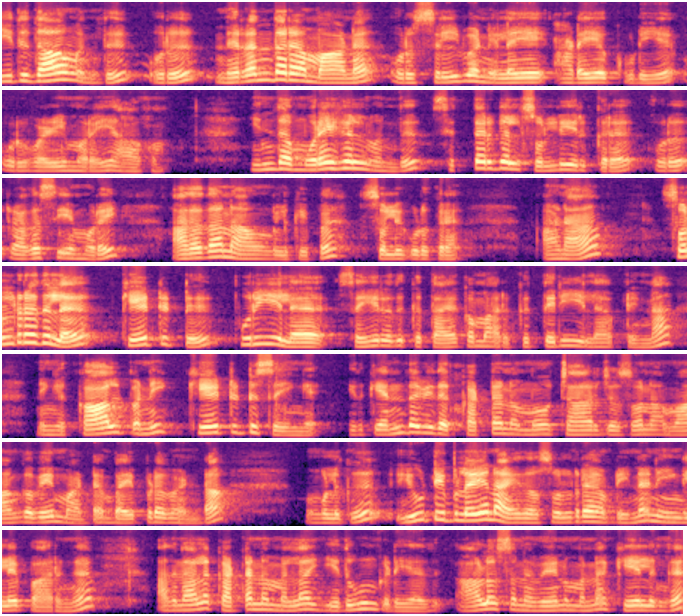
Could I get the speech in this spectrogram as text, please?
இதுதான் வந்து ஒரு நிரந்தரமான ஒரு செல்வ நிலையை அடையக்கூடிய ஒரு வழிமுறை ஆகும். இந்த முறைகள் வந்து சித்தர்கள் சொல்லியிருக்கிற ஒரு ரகசிய முறை. அதை தான் நான் உங்களுக்கு இப்போ சொல்லி கொடுக்குறேன். ஆனால் சொல்கிறதுல கேட்டுட்டு புரியல செய்கிறதுக்கு தயக்கமாக இருக்குது தெரியல அப்படின்னா நீங்கள் கால் பண்ணி கேட்டுட்டு செய்யுங்க. இதுக்கு எந்த வித கட்டணமோ சார்ஜஸோ நான் வாங்கவே மாட்டேன் பயப்பட வேண்டாம். உங்களுக்கு யூடியூப்லேயே நான் இதை சொல்கிறேன் அப்படின்னா நீங்களே பாருங்கள் அதனால் கட்டணமெல்லாம் எதுவும் கிடையாது. ஆலோசனை வேணுமென்னா கேளுங்க.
